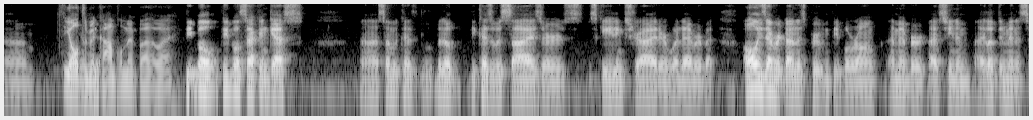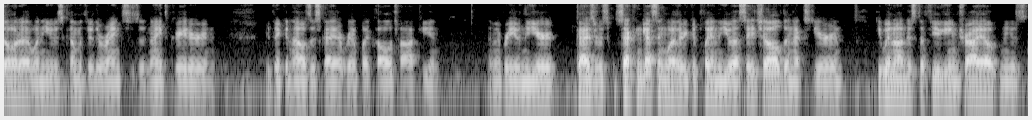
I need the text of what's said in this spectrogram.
Um, it's the ultimate yeah. compliment, by the way. People people second guess uh, some because because of his size or his skating stride or whatever. But all he's ever done is proven people wrong. I remember I've seen him. I lived in Minnesota when he was coming through the ranks as a ninth grader, and you're thinking, how is this guy ever going to play college hockey? And I remember even the year guys were second guessing whether he could play in the USHL the next year, and he went on just a few game tryout, and he was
